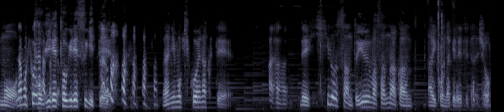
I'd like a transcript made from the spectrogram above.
もう、途切れ途切れすぎて、何も聞こえなくて、はいはいはい。で、ひろさんとゆうまさんのアカウント、アイコンだけ出てたでしょ？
